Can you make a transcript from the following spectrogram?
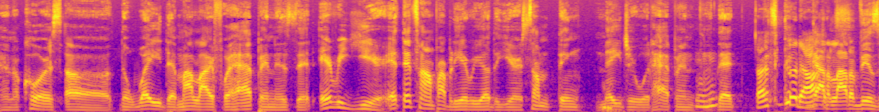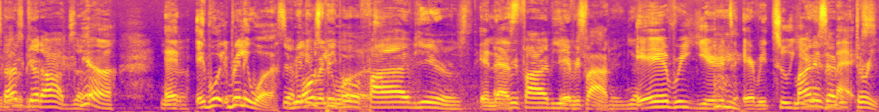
And of course, uh, the way that my life would happen is that every year, at that time, probably every other year, something major would happen that That's good odds. got a lot of visibility. Mm-hmm. That's good odds. though. Yeah, and it, w- really was. Yeah, really, most really people was. five years. and every five years. Every five. Yeah. Every year to every two years. Mine is every three.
